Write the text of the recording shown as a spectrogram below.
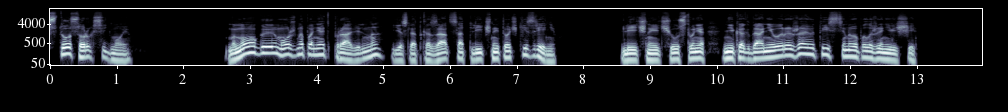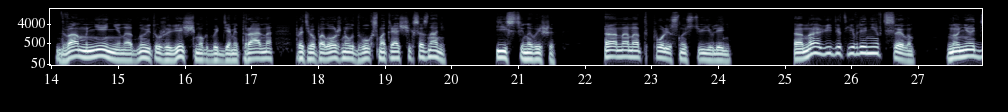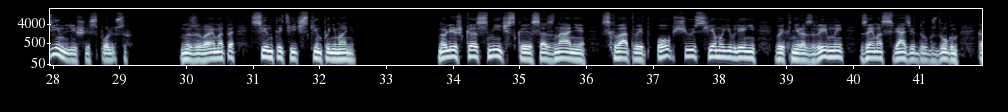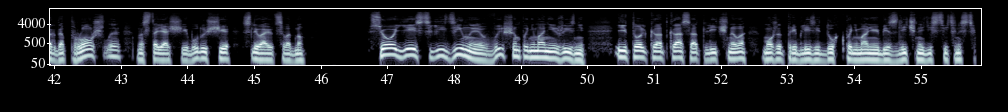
147. Многое можно понять правильно, если отказаться от личной точки зрения. Личные чувствования никогда не выражают истинного положения вещей. Два мнения на одну и ту же вещь могут быть диаметрально противоположны у двух смотрящих сознаний. Истина выше. Она над полюсностью явлений. Она видит явление в целом, но не один лишь из полюсов. Называем это синтетическим пониманием. Но лишь космическое сознание схватывает общую схему явлений в их неразрывной взаимосвязи друг с другом, когда прошлое, настоящее и будущее сливаются в одно. Все есть единое в высшем понимании жизни, и только отказ от личного может приблизить дух к пониманию безличной действительности.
